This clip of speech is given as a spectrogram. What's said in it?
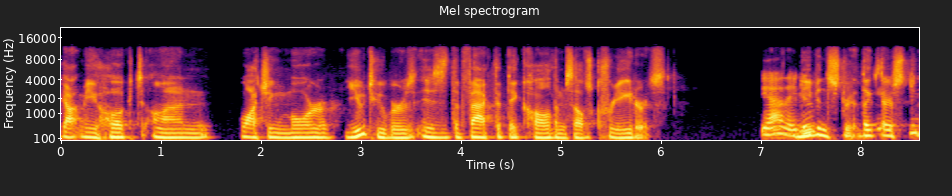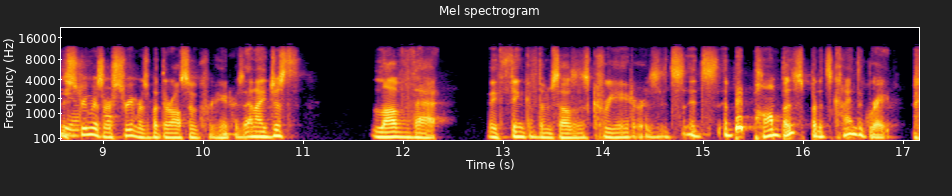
got me hooked on watching more YouTubers is the fact that they call themselves creators. Yeah, they do. Even like there's the streamers are streamers, but they're also creators, and I just love that they think of themselves as creators. It's it's a bit pompous, but it's kind of great.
